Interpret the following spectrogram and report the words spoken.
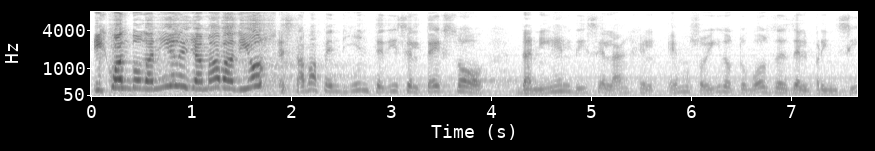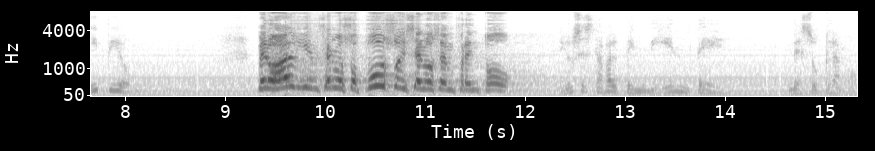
Y cuando Daniel le llamaba a Dios, estaba pendiente, dice el texto. Daniel, dice el ángel, hemos oído tu voz desde el principio. Pero alguien se nos opuso y se nos enfrentó. Dios estaba al pendiente de su clamor.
